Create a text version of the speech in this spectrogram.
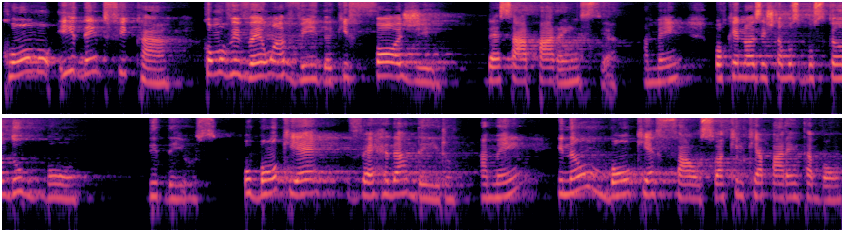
como identificar, como viver uma vida que foge dessa aparência. Amém? Porque nós estamos buscando o bom de Deus, o bom que é verdadeiro. Amém? E não um bom que é falso, aquilo que aparenta bom.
